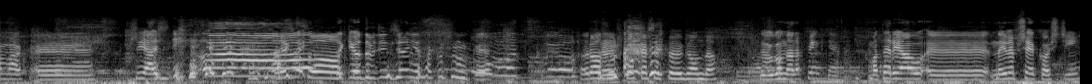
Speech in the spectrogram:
Ramach e, przyjaźni. Jak to? Takie odwdzięczenie za koszulkę. Rozłóż, pokaż jak to wygląda. To wygląda na pięknie. Materiał e, najlepszej jakości.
